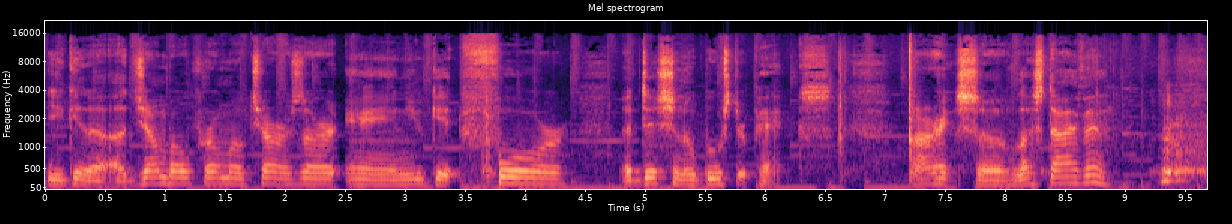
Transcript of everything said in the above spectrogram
you get a, a jumbo promo Charizard and you get four additional booster packs. Alright so let's dive in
